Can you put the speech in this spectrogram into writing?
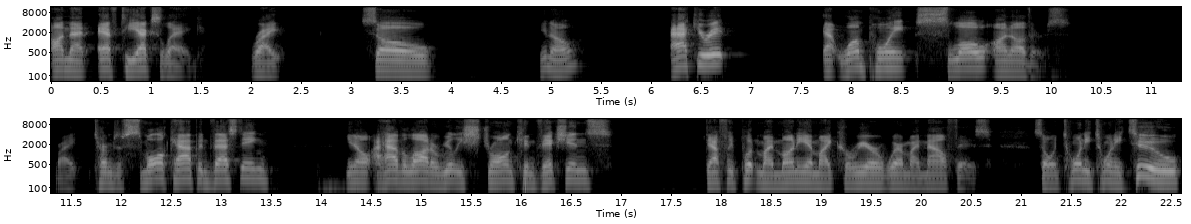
on that FTX leg, right? So, you know, accurate at one point, slow on others, right? In terms of small cap investing, you know, I have a lot of really strong convictions definitely putting my money and my career where my mouth is. So in 2022,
